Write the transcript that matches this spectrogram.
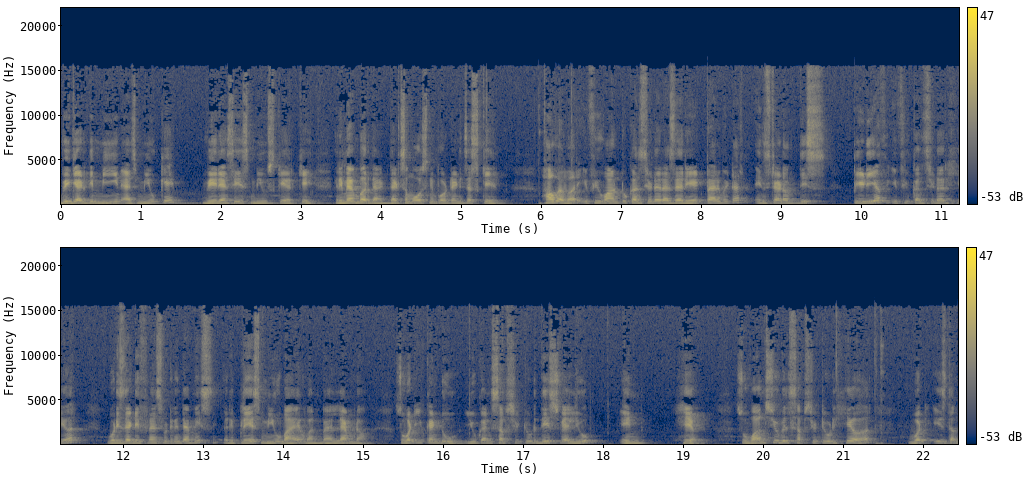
we get the mean as mu k variance is mu square k. Remember that that's the most important is the scale. However if you want to consider as a rate parameter instead of this pdf if you consider here what is the difference between them is replace mu by 1 by lambda so what you can do you can substitute this value in here so once you will substitute here what is the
